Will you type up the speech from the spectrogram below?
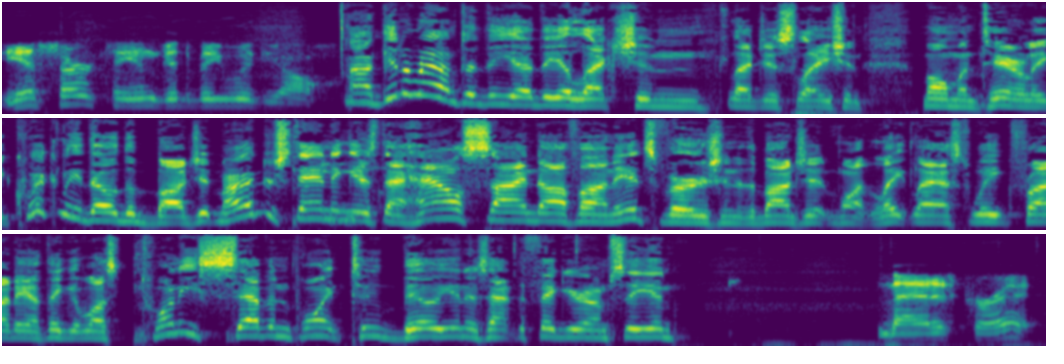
Yes, sir, Tim. Good to be with y'all. I'll get around to the uh, the election legislation momentarily. Quickly, though, the budget. My understanding is the House signed off on its version of the budget. What late last week, Friday? I think it was twenty seven point two billion. Is that the figure I'm seeing? That is correct.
